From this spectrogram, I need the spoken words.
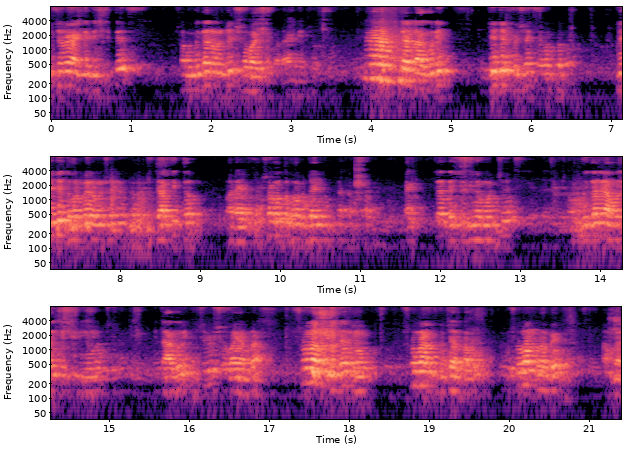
হিসেবে আইনের দৃষ্টিতে সংবিধান অনুযায়ী সবাই সমান আইনের প্রতিটা নাগরিক যে যে পেশায় সেবন করবে, যে যে ধর্মের অনুসারী জাতির ধর্ম মানে ভাষাগত ভাবে যাই হোক না একটা দেশের নিয়ম হচ্ছে, সংবিধানে আমাদের দেশের নিয়ম হচ্ছে নাগরিক হিসেবে সবাই আমরা সমান অধিকার এবং সমান বিচার পাবো, সমানভাবে আমরা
